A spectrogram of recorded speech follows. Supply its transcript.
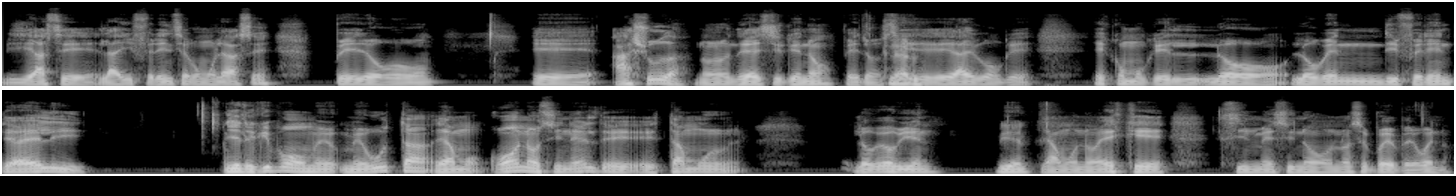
y hace la diferencia como la hace, pero eh, ayuda, no debería decir que no, pero sí es algo que es como que lo, lo ven diferente a él y, y el equipo me, me, gusta, digamos, con o sin él está muy, lo veo bien. Bien. Digamos, no es que sin Messi no, no se puede, pero bueno.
